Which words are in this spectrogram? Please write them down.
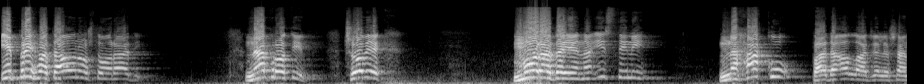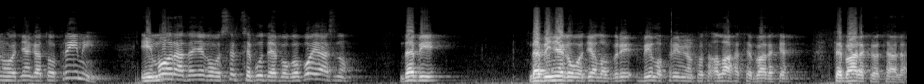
i prihvata ono što on radi. Naprotiv, čovjek mora da je na istini, na haku, pa da Allah Đelešan od njega to primi. I mora da njegovo srce bude bogobojazno, da bi, da bi njegovo djelo bilo primljeno kod Allaha te bareke, te bareke ta'ala.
